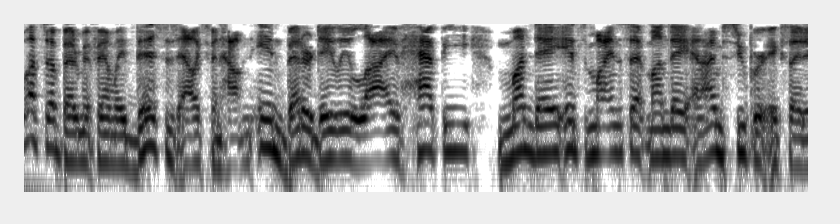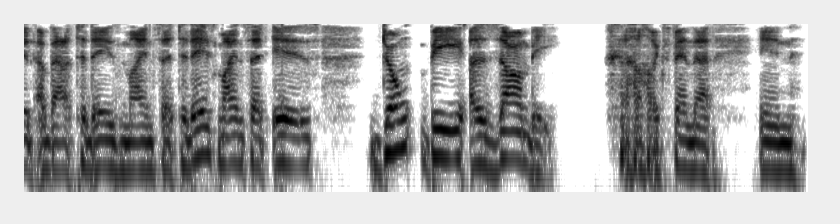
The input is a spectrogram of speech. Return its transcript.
What's up, Betterment family? This is Alex Van Houten in Better Daily Live. Happy Monday. It's Mindset Monday, and I'm super excited about today's mindset. Today's mindset is don't be a zombie. I'll expand that in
